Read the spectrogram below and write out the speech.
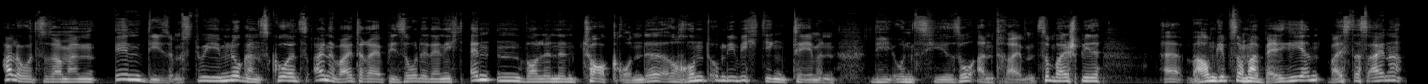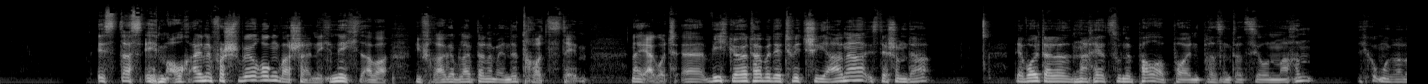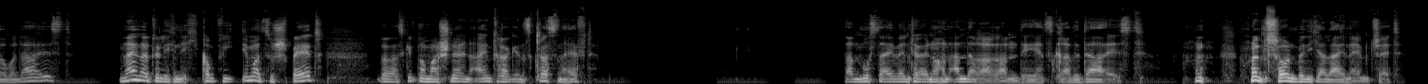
Hallo zusammen, in diesem Stream nur ganz kurz eine weitere Episode der nicht enden wollenden Talkrunde rund um die wichtigen Themen, die uns hier so antreiben. Zum Beispiel, äh, warum gibt's nochmal Belgien? Weiß das einer? Ist das eben auch eine Verschwörung? Wahrscheinlich nicht, aber die Frage bleibt dann am Ende trotzdem. Naja gut, äh, wie ich gehört habe, der Twitchianer, ist der schon da? Der wollte nachher zu eine PowerPoint-Präsentation machen. Ich gucke mal gerade, ob er da ist. Nein, natürlich nicht. Kommt wie immer zu spät. So, es gibt nochmal schnell einen Eintrag ins Klassenheft. Dann muss da eventuell noch ein anderer ran, der jetzt gerade da ist. Und schon bin ich alleine im Chat.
